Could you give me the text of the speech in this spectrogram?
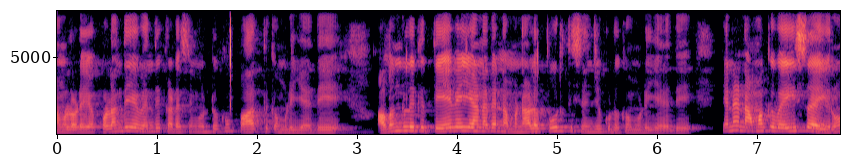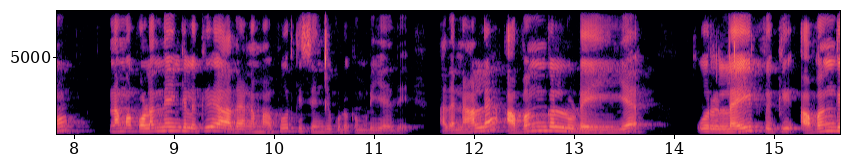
நம்மளுடைய குழந்தைய வந்து கடைசி முட்டுக்கும் பார்த்துக்க முடியாது. அவங்களுக்கு தேவையானதை நம்மளால் பூர்த்தி செஞ்சு கொடுக்க முடியாது. ஏன்னா நமக்கு வயசாயிரும். நம்ம குழந்தைங்களுக்கு அதை நம்ம பூர்த்தி செஞ்சு கொடுக்க முடியாது. அதனால் அவங்களுடைய ஒரு லைஃபுக்கு அவங்க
